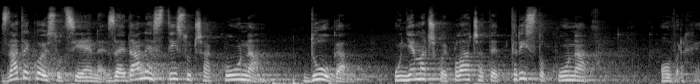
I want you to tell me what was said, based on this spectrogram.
znate koje su cijene? Za 11.000 kuna duga u Njemačkoj plaćate 300 kuna ovrhe.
